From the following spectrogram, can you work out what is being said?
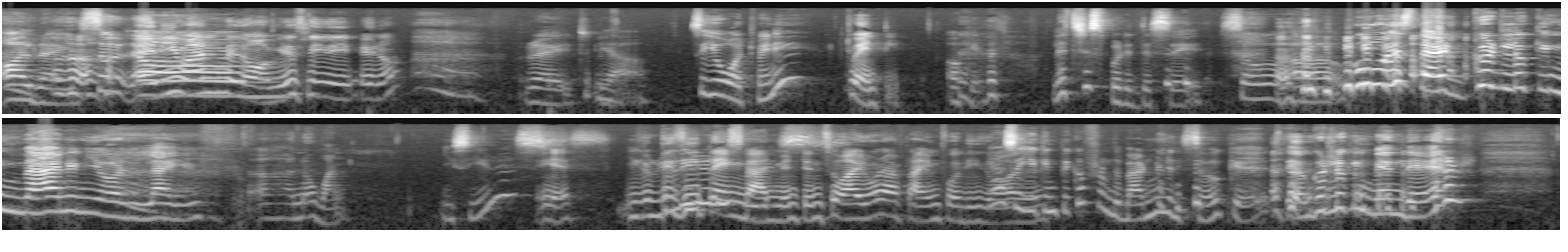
all right. So Anyone will um, obviously, you know, Right. Yeah. So you're what? Twenty? 20. Okay. Let's just put it this way. So, uh, who is that good-looking man in your life? Uh, no one. You serious? Yes. You're really, busy playing serious? badminton, so I don't have time for these Yeah. all. So you can pick up from the badminton circuit. There are good-looking men there.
